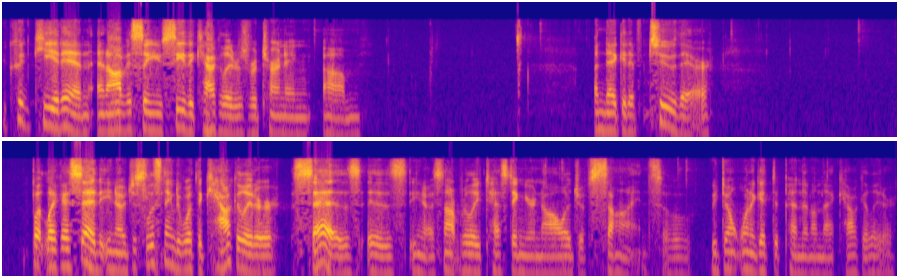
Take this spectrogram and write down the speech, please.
you could key it in, and obviously you see the calculator's returning um, a negative 2 there. But like I said, you know, just listening to what the calculator says is, you know, it's not really testing your knowledge of signs. So we don't want to get dependent on that calculator.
